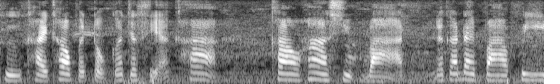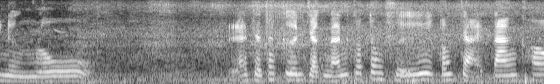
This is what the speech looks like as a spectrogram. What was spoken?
คือใครเข้าไปตกก็จะเสียค่าเข้าห้าสิบบาท แล้วก็ได้ปลาฟรีหนึ่งโล แล้วแต่ถ้าเกินจากนั้นก็ต้องซื้อต้องจ่ายตังค์เขา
